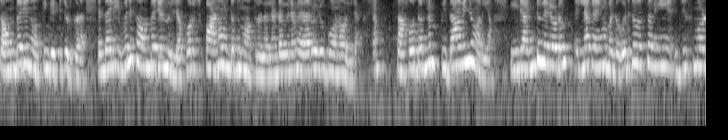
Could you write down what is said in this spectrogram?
സൗന്ദര്യം നോക്കിയും കെട്ടിച്ചു കൊടുക്കുക എന്തായാലും ഇവന് സൗന്ദര്യമൊന്നുമില്ല. കുറച്ച് പണം ഉണ്ടെന്ന് മാത്രമല്ല. അല്ലാണ്ട് അവന് വേറൊരു ഗുണമില്ല സഹോദരനും പിതാവിനും അറിയാം. ഈ രണ്ടുപേരോടും എല്ലാ കാര്യങ്ങളും പറഞ്ഞു ഒരു ദിവസം ഈ ജിസ്മോൾ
